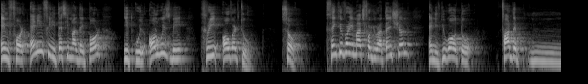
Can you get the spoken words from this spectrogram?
and for any infinitesimal dipole, it will always be 3 over 2. So, thank you very much for your attention, and if you go to further mm,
